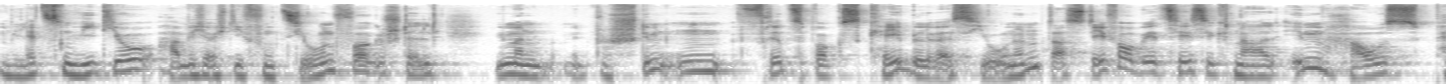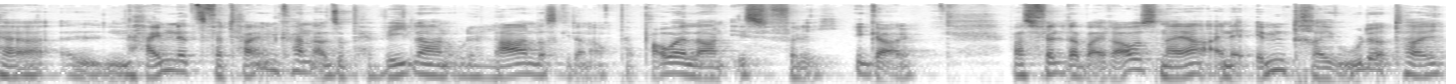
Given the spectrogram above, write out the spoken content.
Im letzten Video habe ich euch die Funktion vorgestellt, wie man mit bestimmten Fritzbox Cable Versionen das DVB-C-Signal im Haus per Heimnetz verteilen kann, also per WLAN oder LAN, das geht dann auch per PowerLAN, ist völlig egal. Was fällt dabei raus? Naja, eine M3U-Datei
